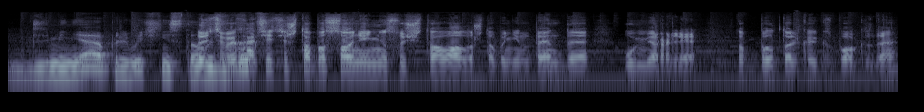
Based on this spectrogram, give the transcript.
для меня привычнее стало То есть вы Xbox. хотите, чтобы Sony не существовало, чтобы Nintendo умерли, чтобы был только Xbox, да?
